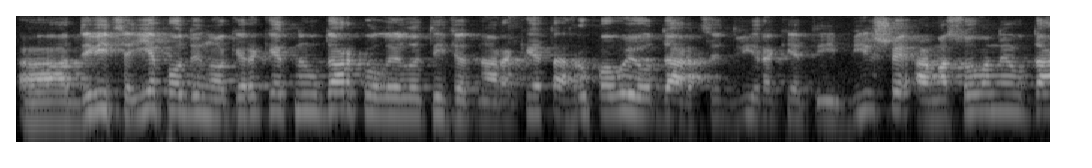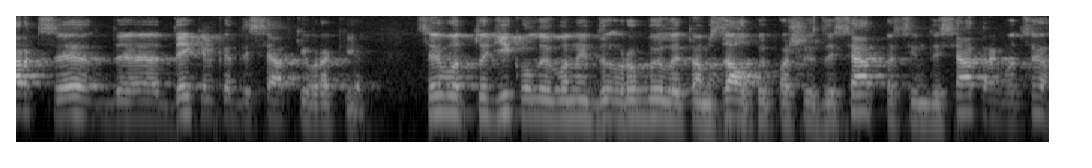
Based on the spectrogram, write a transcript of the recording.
А, Дивіться, є поодинокий ракетний удар, коли летить одна ракета. Груповий удар це дві ракети і більше, а масований удар це декілька десятків ракет. Це от тоді, коли вони робили там залпи по 60, по 70 ракет, оце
